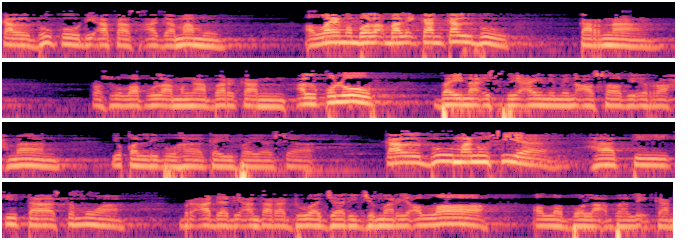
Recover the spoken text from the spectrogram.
kalbuku di atas agamamu. Allah yang membolak-balikkan kalbu karena Rasulullah pula mengabarkan al-qulub baina isbi'aini min asabi'ir rahman yuqallibuha kaifa yasha. Kalbu manusia, hati kita semua berada di antara dua jari jemari Allah. Allah bolak-balikkan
